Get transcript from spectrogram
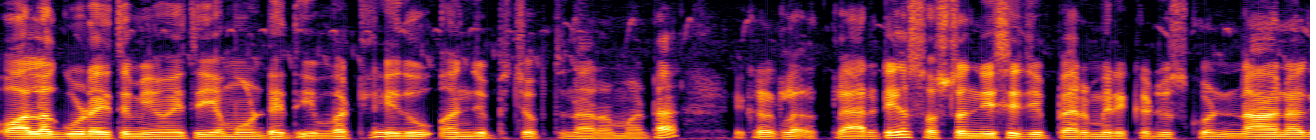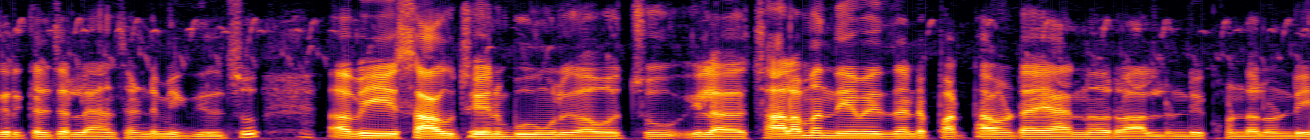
వాళ్ళకు కూడా అయితే మేమైతే అమౌంట్ అయితే ఇవ్వట్లేదు అని చెప్పి చెప్తున్నారన్నమాట. ఇక్కడ క్లారిటీగా స్పష్టం చేసి చెప్పారు మీరు ఇక్కడ చూసుకోండి. నాన్ అగ్రికల్చర్ ల్యాండ్స్ అంటే మీకు తెలుసు. అవి సాగు చేయని భూములు కావచ్చు ఇలా చాలామంది ఏమైందంటే పట్టా ఉంటాయి అన్నో రాళ్ళుండి కొండలుండి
